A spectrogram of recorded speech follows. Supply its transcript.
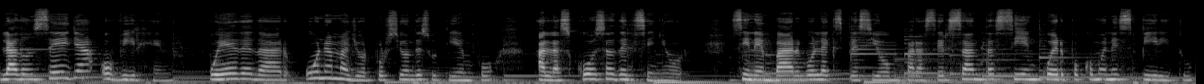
La doncella o virgen puede dar una mayor porción de su tiempo a las cosas del Señor sin embargo, la expresión para ser santa sí en cuerpo como en espíritu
